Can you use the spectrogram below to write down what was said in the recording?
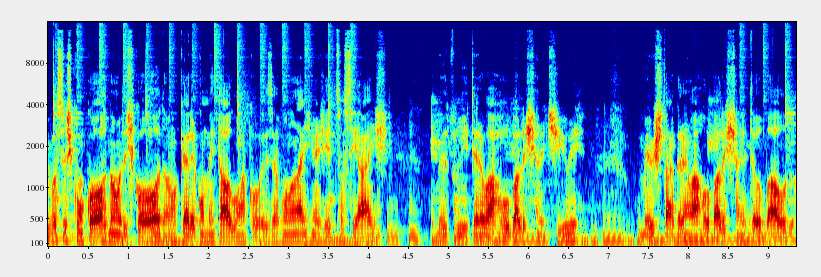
vocês concordam ou discordam, ou querem comentar alguma coisa, vão lá nas minhas redes sociais. O meu Twitter é o arroba Alexandre Tiller. O meu Instagram é o arroba Alexandre Teobaldo.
